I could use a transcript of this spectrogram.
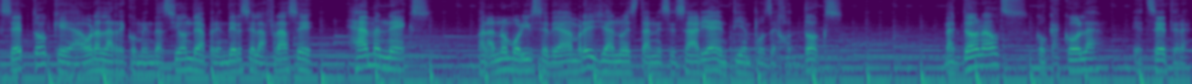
excepto que ahora la recomendación de aprenderse la frase ham and eggs para no morirse de hambre ya no es tan necesaria en tiempos de hot dogs. McDonald's, Coca-Cola, etc.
